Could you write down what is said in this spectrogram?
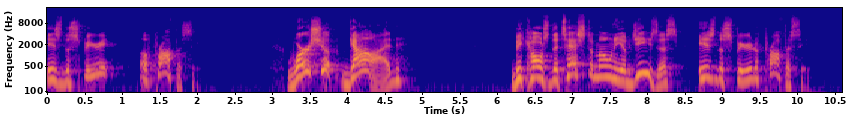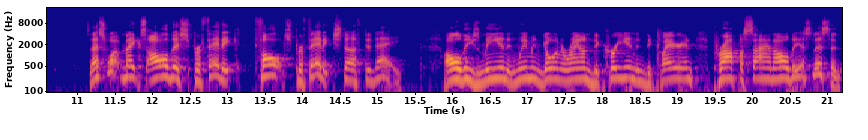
is the spirit of prophecy. Worship God because the testimony of Jesus is the spirit of prophecy. So that's what makes all this prophetic, false prophetic stuff today. All these men and women going around decreeing and declaring, prophesying all this. Listen,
